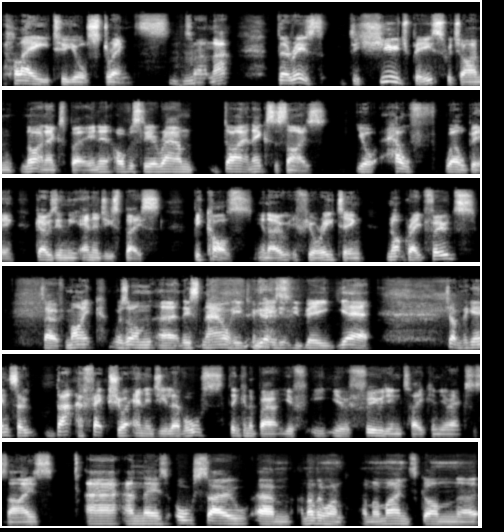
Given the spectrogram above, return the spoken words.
play to your strengths. Mhm. So and that there is the huge piece, which I'm not an expert in it, obviously around diet and exercise. Your health well-being goes in the energy space because you know if you're eating not great foods. So if Mike was on uh, this now, he'd Yes. immediately be yeah jumping in. So that affects your energy levels. Thinking about your your food intake and your exercise. Uh, and there's also um, another one, and my mind's gone uh,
